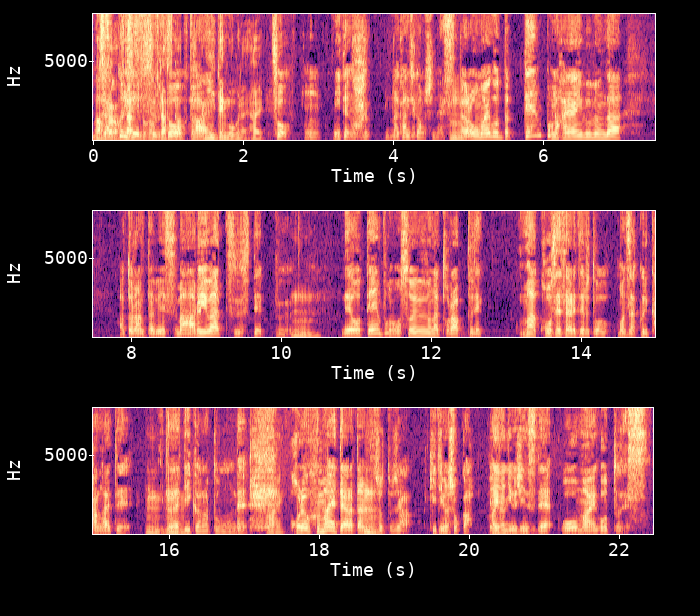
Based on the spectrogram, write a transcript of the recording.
うん、あざっくり整理するとそうか2つか2つかはい。2.5ぐらい。はい。そう、うん、2.5な感じかもしれないです。うん。だから、オーマイゴッドはテンポの速い部分がAtlanta bass、まあ、あるいは2 step。うん。で、おテンポの遅い部分がトラップで、まあ、構成されてると、まあ、ざっくり考えていただいていいかなと思うんで、はい。これを踏まえて改めてちょっとじゃあ、聞いてみましょうか。はいはい。えー NewJeans で、 Oh My God です。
